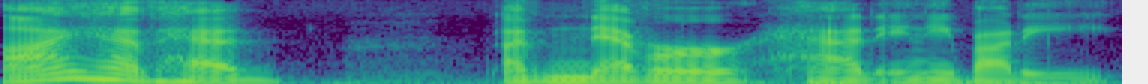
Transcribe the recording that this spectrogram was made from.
I have had I've never had anybody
